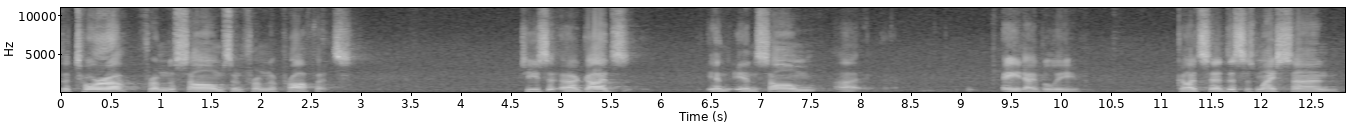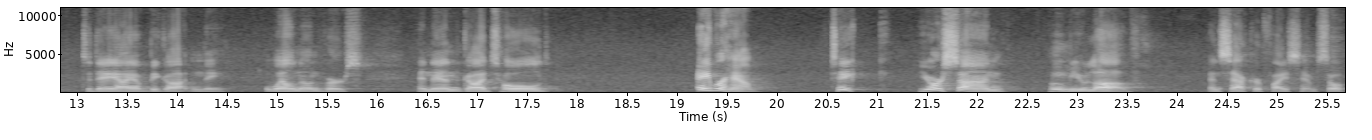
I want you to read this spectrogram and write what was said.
the Torah, from the Psalms, and from the prophets. Jesus, uh, God's in, in Psalm uh, 8, I believe, God said, This is my son, today I have begotten thee. A well known verse. And then God told Abraham, Take your son whom you love and sacrifice him. So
